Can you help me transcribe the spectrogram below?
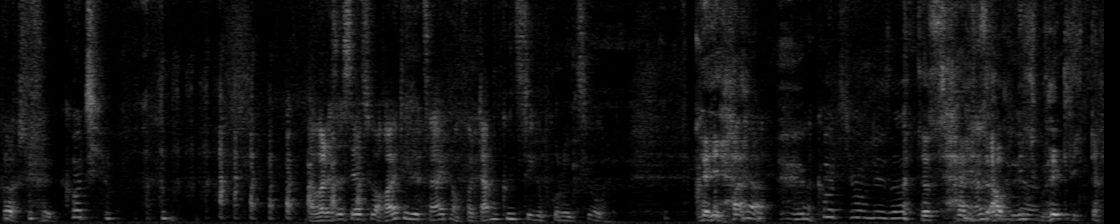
Kostüm. Kostüm. Aber das ist selbst für heutige Zeit noch verdammt günstige Produktion. Ja, dieser. das heißt auch nicht wirklich nach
